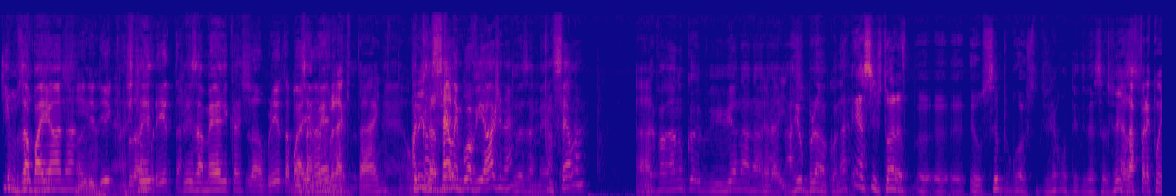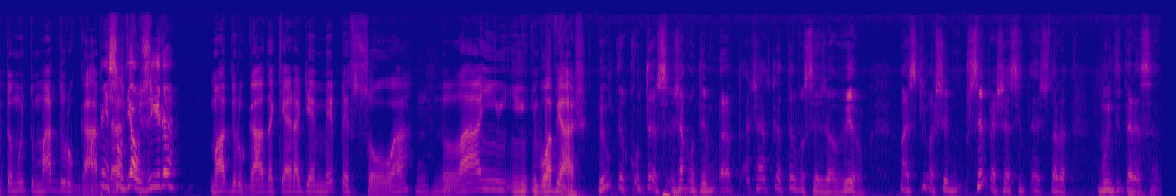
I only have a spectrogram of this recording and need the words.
Tínhamos a Baiana, Tony Drinks, Lambreta. Três Américas. Lambreta, Baiana. Black Tie. É. Então. Cancela em Boa Viagem, né? Duas Américas. Cancela. Ah, tá falando que vivia na, na, na, na, Rio Branco, né? Essa história eu, eu, sempre gosto, já contei diversas vezes. Ela frequentou muito madrugada. A pensão de Alzira. Madrugada, que era de M. Pessoa, uhum. lá em, em, em, Boa Viagem. Eu, eu contei, já contei, acho que até vocês já ouviram, mas que eu achei, sempre achei essa história muito interessante.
